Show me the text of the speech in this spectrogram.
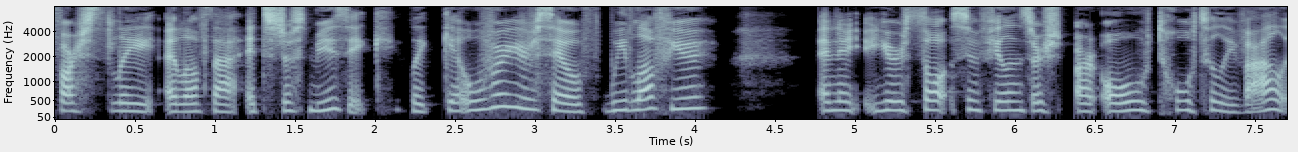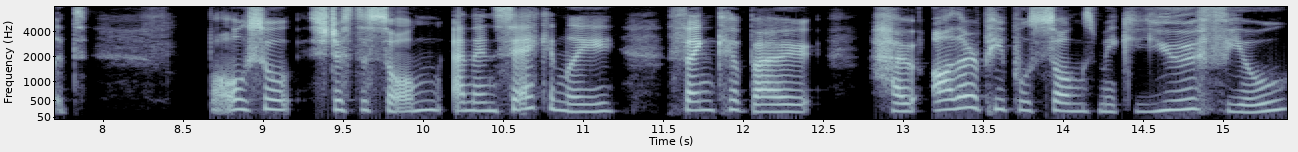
firstly, I love that it's just music. Like, get over yourself. We love you. And your thoughts and feelings are, are all totally valid. But also, it's just a song. And then, secondly, think about how other people's songs make you feel.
